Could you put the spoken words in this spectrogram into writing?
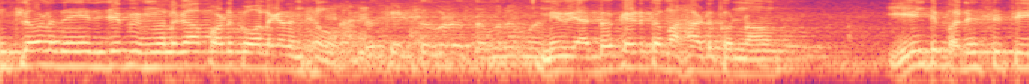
ఇంట్లో వాళ్ళది ఏది చెప్పి మిమ్మల్ని కాపాడుకోవాలి కదా మేము. మేము అడ్వకేట్తో మాట్లాడుకున్నాం. ఏంటి పరిస్థితి?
